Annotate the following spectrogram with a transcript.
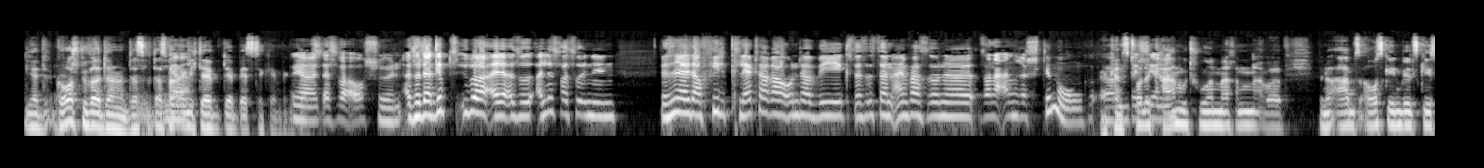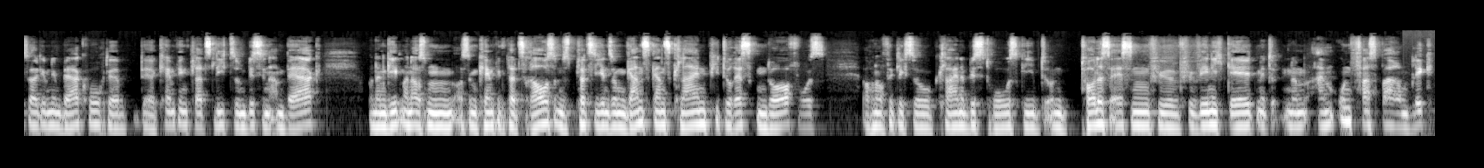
ja Gorge du Verdun, das, das war ja. eigentlich der, der beste Campingplatz. Ja, das war auch schön. Also da gibt's überall, also alles, was so in den da sind halt auch viel Kletterer unterwegs. Das ist dann einfach so eine, so eine andere Stimmung. Du kannst tolle Kanutouren machen, aber wenn du abends ausgehen willst, gehst du halt eben den Berg hoch. Der, der Campingplatz liegt so ein bisschen am Berg. Und dann geht man aus dem, aus dem Campingplatz raus und ist plötzlich in so einem ganz, ganz kleinen, pittoresken Dorf, wo es auch noch wirklich so kleine Bistros gibt und tolles Essen für, für wenig Geld mit einem, einem unfassbaren Blick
